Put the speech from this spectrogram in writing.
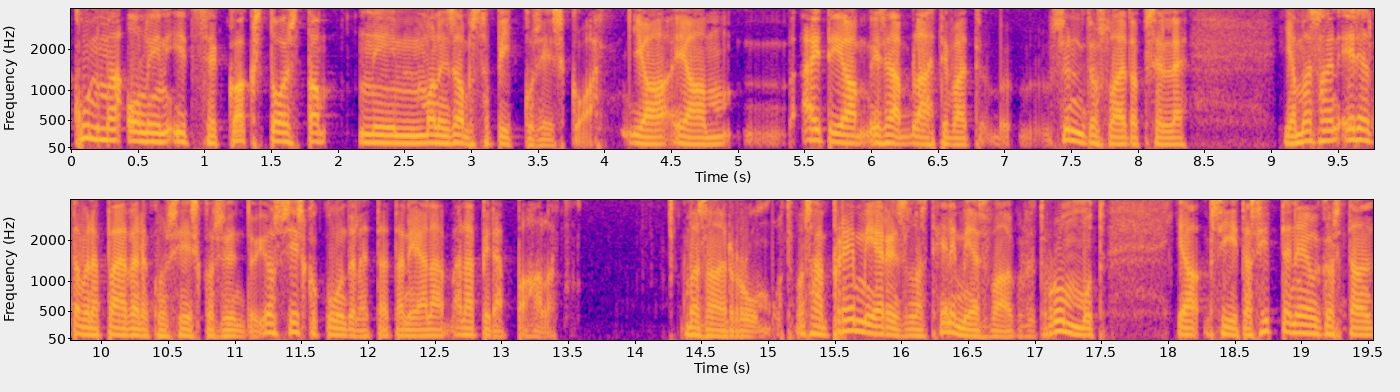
kun mä olin itse 12, niin mä olin saamassa pikkusiskoa. Ja, ja äiti ja isä lähtivät synnytyslaitokselle ja mä sain edeltävänä päivänä, kun sisko syntyi. Jos sisko kuuntelee tätä, niin älä, älä pidä pahalla. Mä sain rummut. Mä sain premierin sellaiset helmiäisvalkoiset rummut, ja siitä sitten ei oikeastaan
